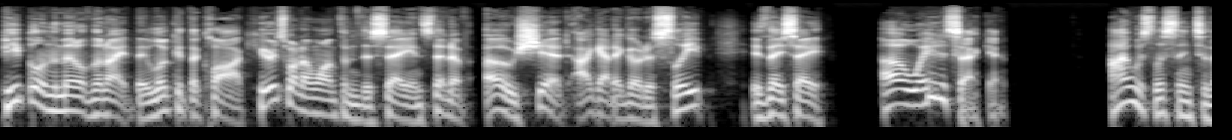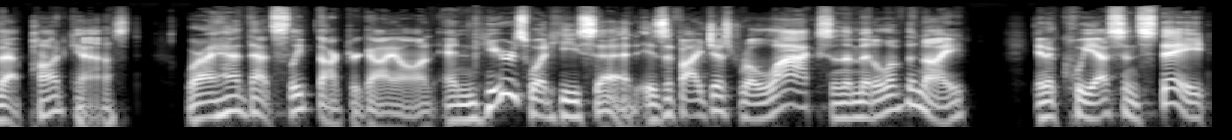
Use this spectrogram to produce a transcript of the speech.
people in the middle of the night, they look at the clock. Here's what I want them to say instead of, oh shit, I got to go to sleep, is they say, oh, wait a second. I was listening to that podcast where I had that sleep doctor guy on. And here's what he said is if I just relax in the middle of the night in a quiescent state,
